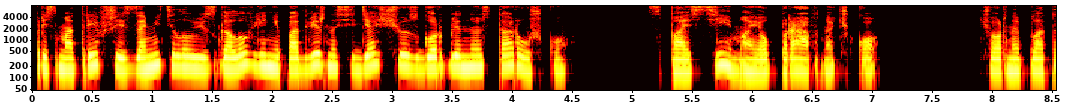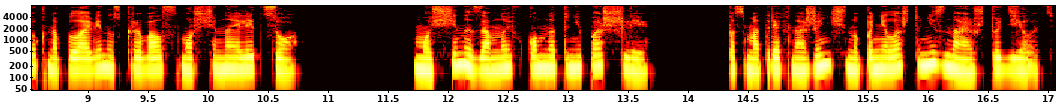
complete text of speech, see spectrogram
Присмотревшись, заметила у изголовья неподвижно сидящую сгорбленную старушку. «Спаси мою правнучку!» Черный платок наполовину скрывал сморщенное лицо. Мужчины за мной в комнату не пошли. Посмотрев на женщину, поняла, что не знаю, что делать.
